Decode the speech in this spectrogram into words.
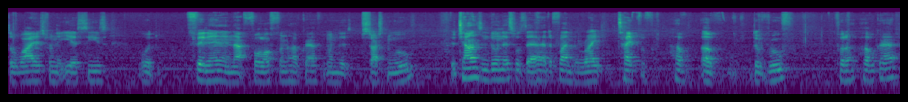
the wires from the ESCs would fit in and not fall off from the hovercraft when it starts to move. The challenge in doing this was that I had to find the right type of hov of the roof for the hovercraft,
